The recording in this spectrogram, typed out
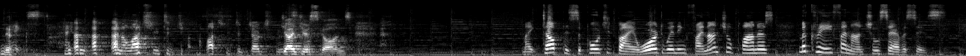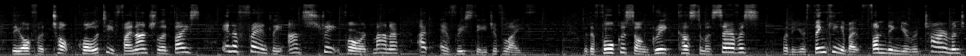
next time, and I'll ask you to ju- ask you to judge them. Judge your scones. Mic'd Up is supported by award winning financial planners Macrae Financial Services. They offer top quality financial advice in a friendly and straightforward manner at every stage of life. With a focus on great customer service, Whether you're thinking about funding your retirement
